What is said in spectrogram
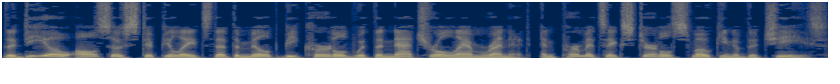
The DO also stipulates that the milk be curdled with the natural lamb rennet, and permits external smoking of the cheese.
